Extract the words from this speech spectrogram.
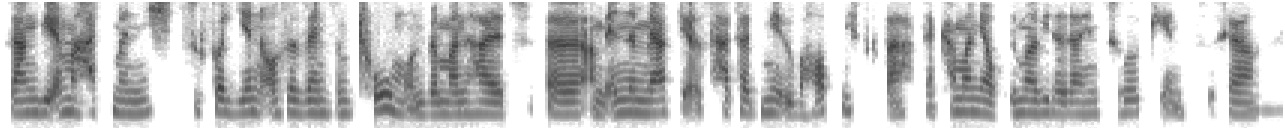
sagen wir immer, hat man nichts zu verlieren außer sein Symptom. Und wenn man halt äh, am Ende merkt, ja, es hat halt mir überhaupt nichts gebracht, dann kann man ja auch immer wieder dahin zurückgehen. Das ist ja, mhm.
